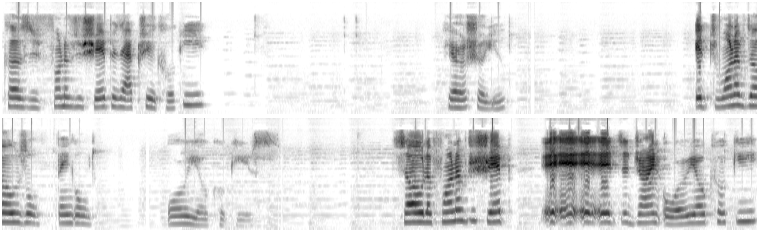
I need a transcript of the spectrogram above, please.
Because the front of the ship is actually a cookie. Here, I'll show you. It's one of those old fangled Oreo cookies. So the front of the ship, it, it, it's a giant Oreo cookie.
